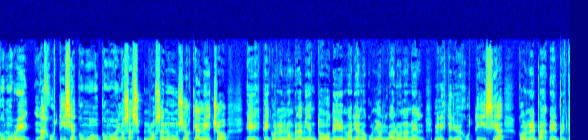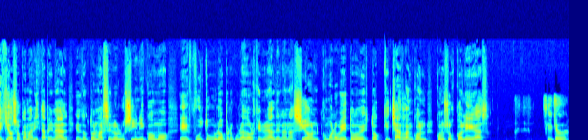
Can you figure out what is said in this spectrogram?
¿Cómo ve la justicia? ¿Cómo, cómo ve los, los anuncios que han hecho este, con el nombramiento de Mariano Cuño Libarona en el Ministerio de Justicia, con el, prestigioso camarista penal, el doctor Marcelo Lucini, como eh, futuro Procurador General de la Nación. ¿Cómo lo ve todo esto? ¿Qué charlan con, con sus colegas? Sí, yo,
